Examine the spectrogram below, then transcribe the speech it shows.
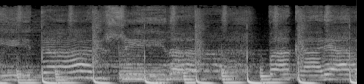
И та вершина Покорять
